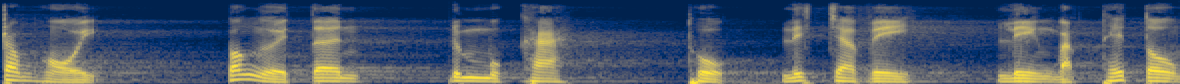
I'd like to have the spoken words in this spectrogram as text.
trong hội có người tên Dumukha thuộc Lichavi liền bạch Thế Tôn.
